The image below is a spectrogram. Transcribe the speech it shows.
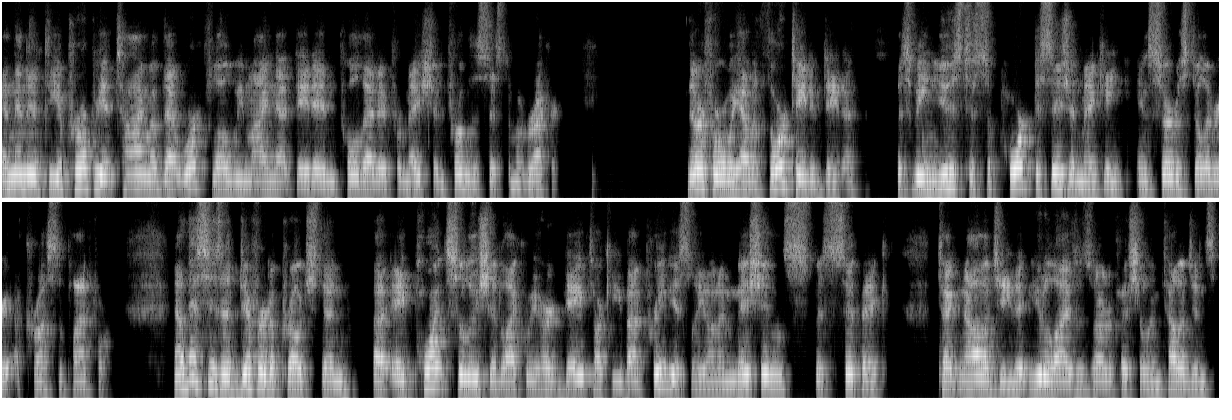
And then at the appropriate time of that workflow, we mine that data and pull that information from the system of record. Therefore, we have authoritative data that's being used to support decision making in service delivery across the platform. Now, this is a different approach than uh, a point solution like we heard Dave talking about previously on a mission specific technology that utilizes artificial intelligence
